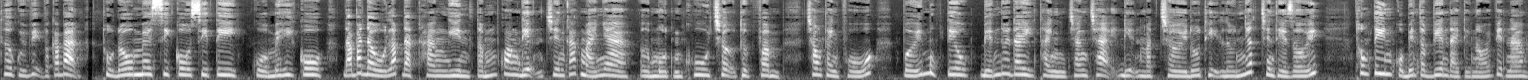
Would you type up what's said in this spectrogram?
Thưa quý vị và các bạn, thủ đô Mexico City của Mexico đã bắt đầu lắp đặt hàng nghìn tấm quang điện trên các mái nhà ở một khu chợ thực phẩm trong thành phố với mục tiêu biến nơi đây thành trang trại điện mặt trời đô thị lớn nhất trên thế giới. Thông tin của biên tập viên Đài tiếng nói Việt Nam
